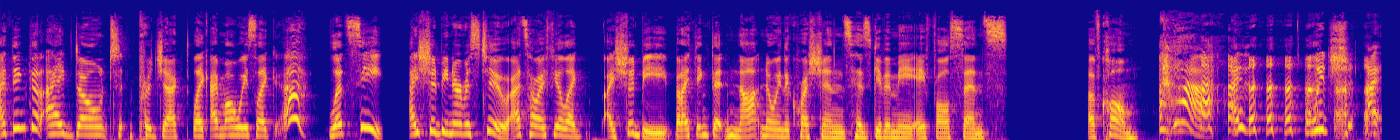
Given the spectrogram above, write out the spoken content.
I think that I don't project, like, I'm always like, ah, let's see. I should be nervous too. That's how I feel like I should be. But I think that not knowing the questions has given me a false sense of calm. Yeah. I, which, I,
